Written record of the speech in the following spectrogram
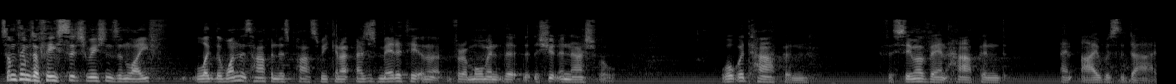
Sometimes I face situations in life like the one that's happened this past week and I, I just meditate on it for a moment that, that the shooting in Nashville. What would happen if the same event happened and I was the dad?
